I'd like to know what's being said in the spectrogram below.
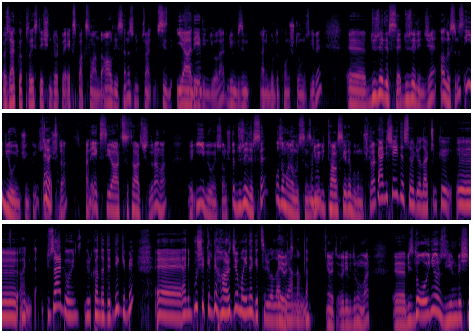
özellikle PlayStation 4 ve Xbox One'da aldıysanız lütfen siz de iade Hı-hı. edin diyorlar. Dün bizim hani burada konuştuğumuz gibi. E, düzelirse düzelince alırsınız. İyi bir oyun çünkü sonuçta. Evet. Hani eksiği artısı tartışılır ama e, iyi bir oyun sonuçta. Düzelirse o zaman alırsınız Hı-hı. gibi bir tavsiyede bulunmuşlar. Yani şey de söylüyorlar çünkü e, hani güzel bir oyun Gürkan da dediği gibi e, hani bu şekilde harcamayına getiriyorlar evet. bir anlamda. Evet öyle bir durum var. Ee, biz de oynuyoruz 25.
